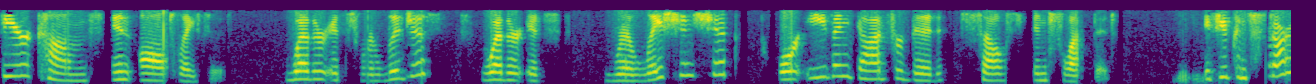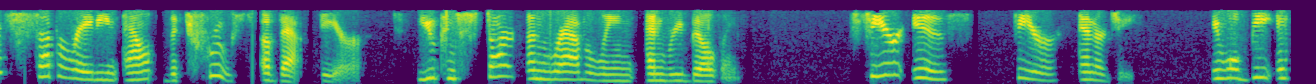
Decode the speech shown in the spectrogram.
fear comes in all places, whether it's religious, whether it's relationship, or even, God forbid, self inflicted. If you can start separating out the truth of that fear, you can start unraveling and rebuilding. Fear is fear energy. It will be a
